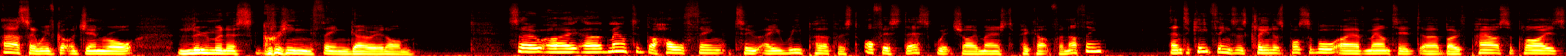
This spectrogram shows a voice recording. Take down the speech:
Uh, so we've got a general luminous green thing going on. So I uh, mounted the whole thing to a repurposed office desk, which I managed to pick up for nothing. And to keep things as clean as possible, I have mounted uh, both power supplies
